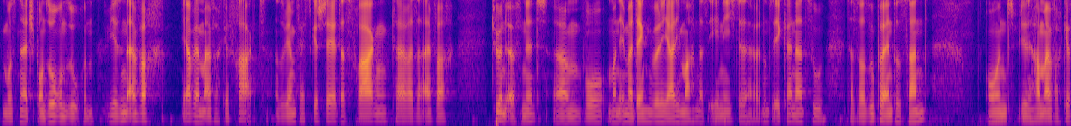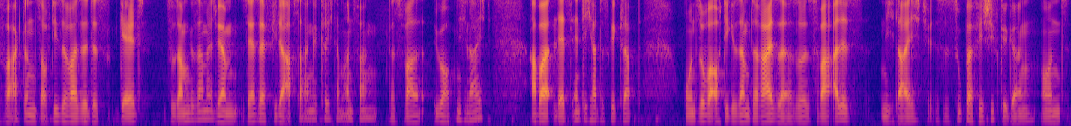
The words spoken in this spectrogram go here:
wir mussten halt Sponsoren suchen. Wir sind einfach, ja, wir haben einfach gefragt. Also wir haben festgestellt, dass Fragen teilweise einfach Türen öffnet, ähm, wo man immer denken würde, ja, die machen das eh nicht, da hört uns eh keiner zu. Das war super interessant. Und wir haben einfach gefragt und uns auf diese Weise das Geld zusammengesammelt. Wir haben sehr, sehr viele Absagen gekriegt am Anfang. Das war überhaupt nicht leicht. Aber letztendlich hat es geklappt. Und so war auch die gesamte Reise. Also es war alles nicht leicht. Es ist super viel schiefgegangen. Und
